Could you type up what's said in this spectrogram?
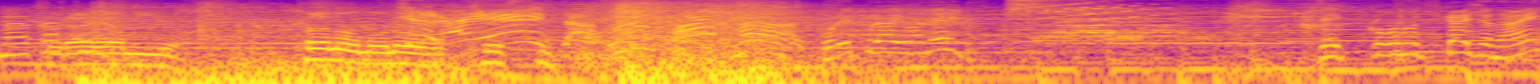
任暗闇よ他の者をくらえ消す。ダブルパーまあこれくらいはね絶好の機会じゃない？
